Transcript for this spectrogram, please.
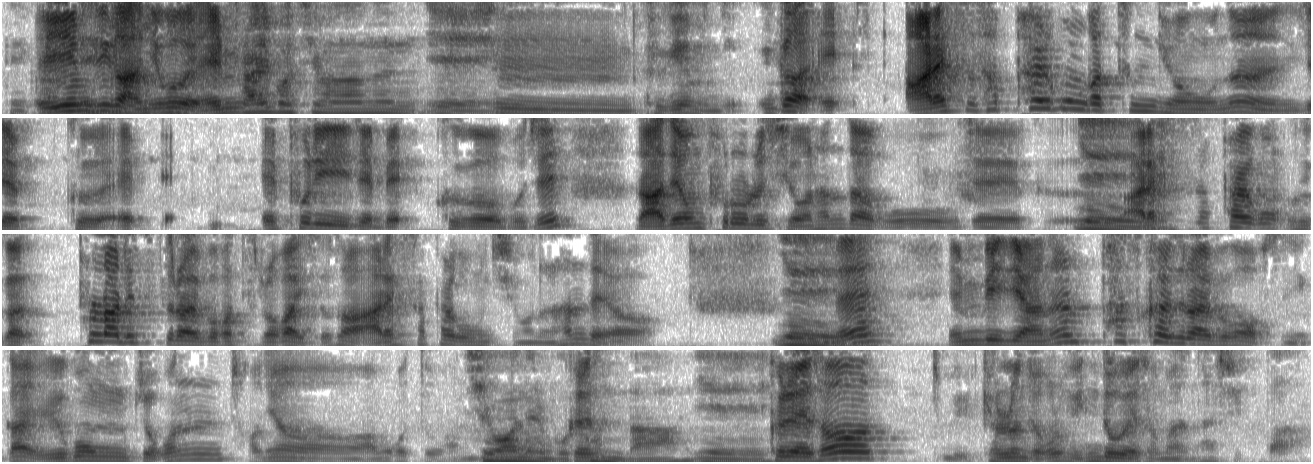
그러니까 AMD가 아니고 M... 드라이버 지원하는 예. 음, 그게 문제. 그러니까 RX 480 같은 경우는 이제 그 애, 애플이 이제 매, 그거 뭐지 라데온 프로를 지원한다고 이제 그 예. RX 480 그러니까 폴라리스 드라이버가 들어가 있어서 RX 480 지원을 한대요. 예. 근데 엔비디아는 파스칼 드라이버가 없으니까 10 쪽은 전혀 아무것도 안 지원을 못 한다. 예. 그래서 결론적으로 윈도우에서만 할 수 있다.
